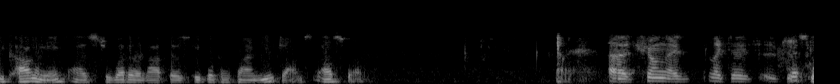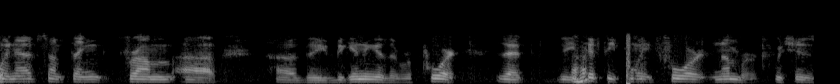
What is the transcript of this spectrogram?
economy as to whether or not those people can find new jobs elsewhere. Uh, Chung, I'd like to just yes, point out something from uh, uh, the beginning of the report that the uh-huh. 50.4 number, which is,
